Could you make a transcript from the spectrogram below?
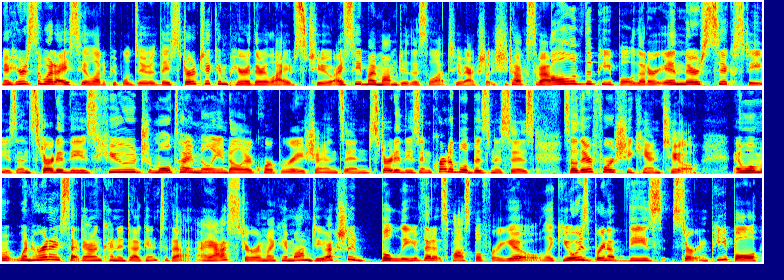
Now, here's what I see a lot of people do they start to compare their lives to, I see my mom do this a lot too, actually. She talks about all of the people that are in their 60s and started these huge multi million dollar and started these incredible businesses. So, therefore, she can too. And when, when her and I sat down and kind of dug into that, I asked her, I'm like, hey, mom, do you actually believe that it's possible for you? Like, you always bring up these certain people,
